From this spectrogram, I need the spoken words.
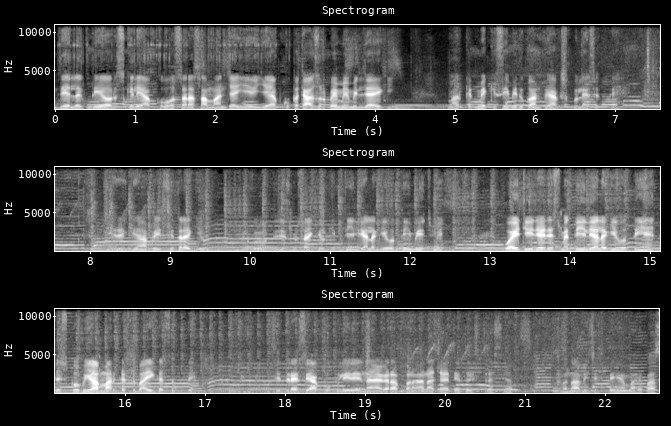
देर लगती है और उसके लिए आपको बहुत सारा सामान चाहिए। ये आपको पचास रुपये में मिल जाएगी। मार्केट में किसी भी दुकान पे आप इसको ले सकते हैं। ये देखिए, यहाँ इसी तरह की बिल्कुल होती है, जिसमें साइकिल की तीलियाँ लगी होती हैं बीच में। वही चीज़ है जिसमें तीलियाँ लगी होती हैं तो इसको भी आप मार्केट से बाई कर सकते हैं। इसी तरह से आपको पुली लेना है अगर आप बनाना चाहते हैं तो इस तरह से आप बना भी सकते हैं हमारे पास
